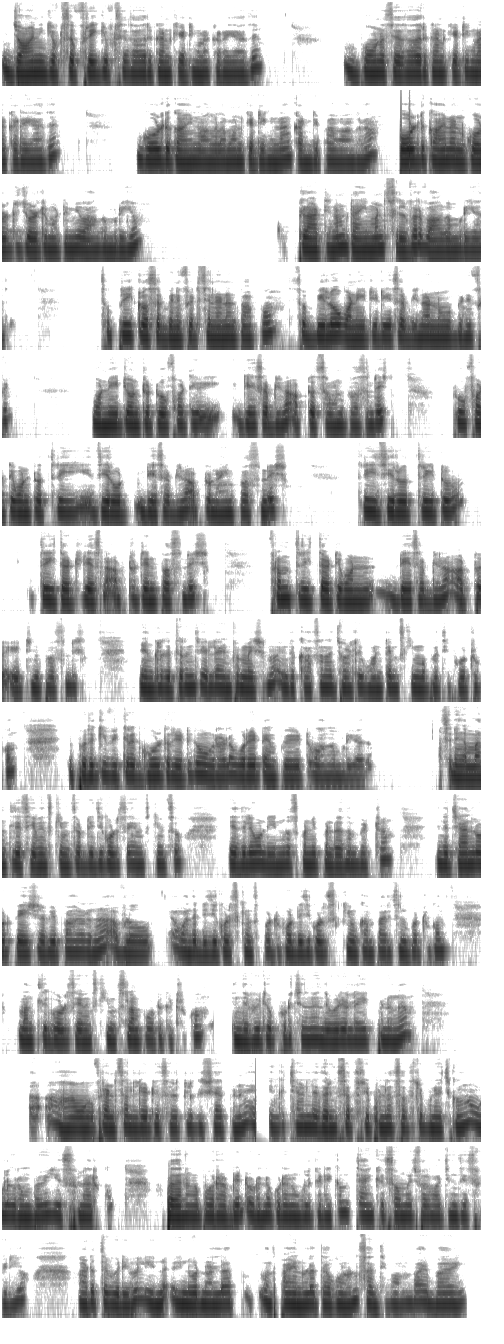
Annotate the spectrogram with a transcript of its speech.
ஜாயின் கிஃப்ட்ஸு ஃப்ரீ கிஃப்ட்ஸ் ஏதாவது இருக்கான்னு கேட்டிங்கன்னா கிடையாது. போனஸ் ஏதாவது இருக்கான்னு கேட்டிங்கன்னா கிடையாது. கோல்டு காயின் வாங்கலாமான்னு கேட்டிங்கன்னா கண்டிப்பாக வாங்கலாம். Gold coin and gold jewellery மட்டுமே வாங்க முடியும். பிளாட்டினம் டைமண்ட் சில்வர் வாங்க முடியாது. ஸோ ப்ரீ க்ளோசர் பெனிஃபிட்ஸ் என்னென்னு பார்ப்போம். So below one eighty days அப்படின்னா no benefit one eighty one to two forty days அப்படின்னா up to seven percentage two forty one to three zero days அப்படின்னா up to nine percentage three zero three to three thirty டேஸ்னால் up to ten percentage from three thirty one days அப்படின்னா up to eighteen percentage எங்களுக்கு தெரிஞ்ச எல்லா இன்ஃபர்மேஷனும் இந்த காசானா jewellery one time ஸ்கீமை பற்றி போட்டிருக்கோம். இப்போதைக்கு விற்கிற கோல்டு ரேட்டுக்கு உங்களால் ஒரே டைம் போயிட்டு வாங்க முடியாது. ஸோ நீங்கள் மந்த்லி சேவிங் ஸ்கீம்ஸோ டிஜிட்டல் சேவிங் ஸ்கீம்ஸோ எதுலேயும் ஒன்று இன்வெஸ்ட் பண்ணி பண்ணுறது தான் பெட்ரு எங்கள் சேனலோட பேஜில் போய் பாருங்கள் அவ்வளோ வந்து டிஜிட்டல் ஸ்கீம்ஸ் போட்டிருக்கோம். டிஜிட்டல் ஸ்கீம் கம்பேரிசன் போட்டிருக்கோம். மந்த்லி கோல்டு சேவிங் ஸ்கீம்ஸ்லாம் போட்டுக்கிட்டு இருக்கோம் இந்த வீடியோ பிடிச்சிருந்தா இந்த வீடியோ லைக் பண்ணுங்கள் உங்கள் ஃப்ரெண்ட்ஸ் அண்ட் ரிலேட்டிவ் சர்க்கிளுக்கு ஷேர் பண்ணுங்கள் எங்கள் சேனல் இது வரைக்கும் சப்ஸ்கிரைப் பண்ணலாம் சப்ஸ்கிரைப் பண்ணி வச்சுக்கோங்க. உங்களுக்கு ரொம்பவே யூஸ்ஃபுல்லாக இருக்கும். அப்போ தான் நாங்கள் போகிற அப்டேட் உடனுக்குடன் உங்களுக்கு கிடைக்கும். Thank you so much for வாட்சிங் திஸ் வீடியோ அடுத்த வீடியோவில் இன்னும் இன்னொரு நல்ல பயனுள்ள தகவலுடன் சந்திப்போம். பாய் பாய்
